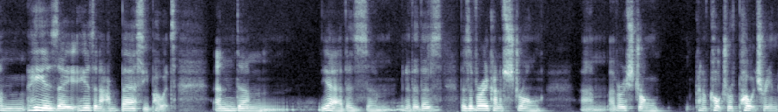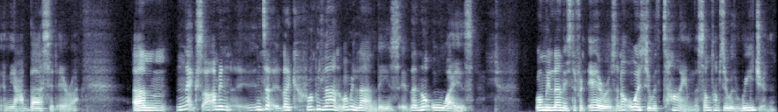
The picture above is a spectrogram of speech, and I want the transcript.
Um, he is a he is an Abbasi poet, and um, yeah, there's um, you know there's there's a very kind of strong, um, a very strong kind of culture of poetry in, in the Abbasid era. Um, next, I mean, like when we learn when we learn these, they're not always when we learn these different eras. They're not always to do with time. They're sometimes to do with region.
